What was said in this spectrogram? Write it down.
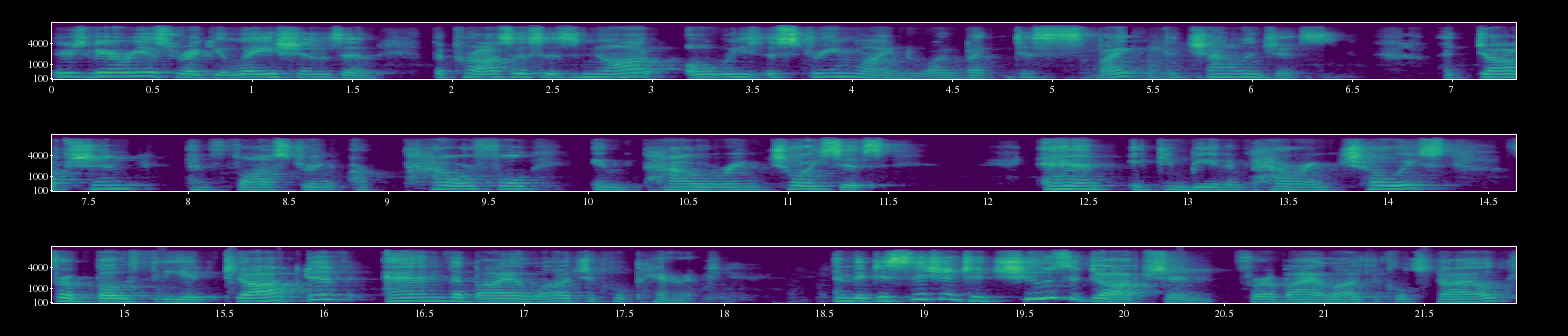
There's various regulations, and the process is not always a streamlined one, but despite the challenges, adoption and fostering are powerful, empowering choices. And it can be an empowering choice for both the adoptive and the biological parent. And the decision to choose adoption for a biological child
